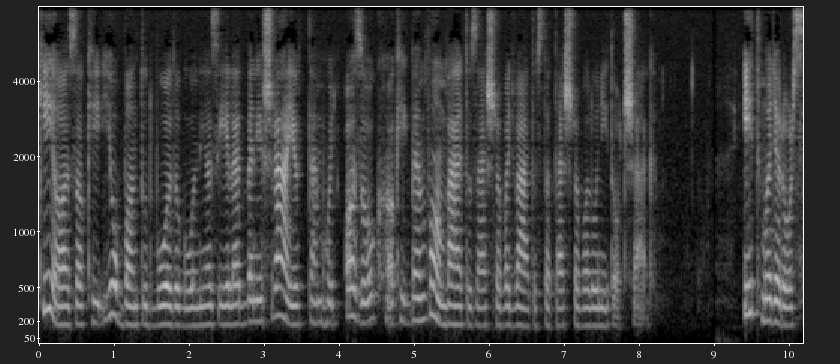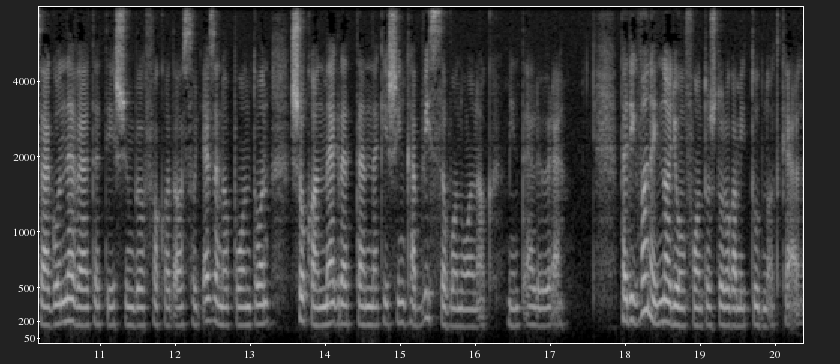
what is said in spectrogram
ki az, aki jobban tud boldogulni az életben, és rájöttem, hogy azok, akikben van változásra vagy változtatásra való nyitottság. Itt Magyarországon neveltetésünkből fakad az, hogy ezen a ponton sokan megrettennek és inkább visszavonulnak, mint előre. Pedig van egy nagyon fontos dolog, amit tudnod kell.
